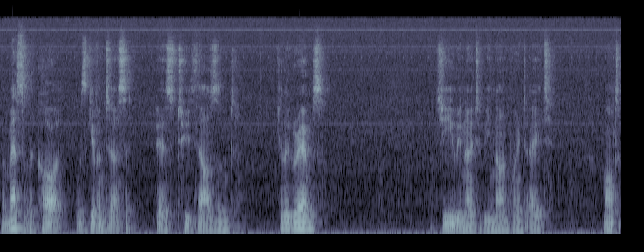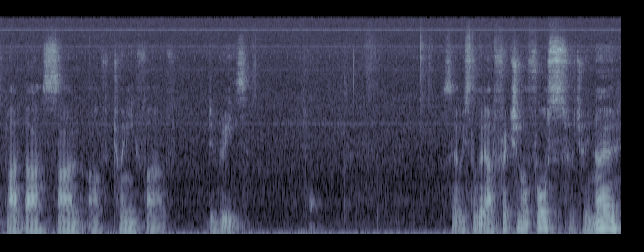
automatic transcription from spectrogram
The mass of the car was given to us as 2,000 kilograms. G we know to be 9.8 multiplied by sine of 25 degrees. So we still got our frictional force, which we know,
